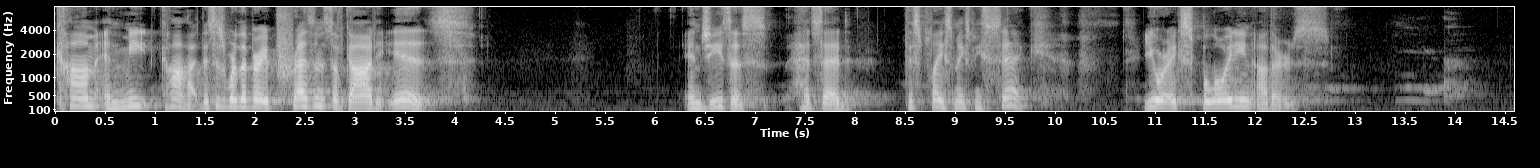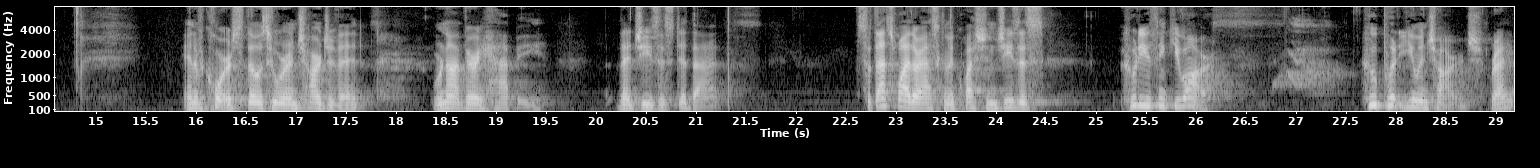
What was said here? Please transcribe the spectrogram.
come and meet God. This is where the very presence of God is. And Jesus had said, This place makes me sick. You are exploiting others. And of course, those who were in charge of it were not very happy that Jesus did that. So that's why they're asking the question Jesus, who do you think you are? Who put you in charge, right?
